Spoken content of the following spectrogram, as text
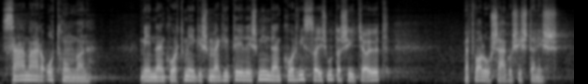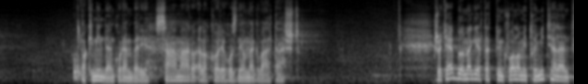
számára otthon van. Mindenkort mégis megítél, és mindenkor vissza is utasítja őt, mert valóságos Isten is, aki mindenkor emberi számára el akarja hozni a megváltást. És hogyha ebből megértettünk valamit, hogy mit jelent,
